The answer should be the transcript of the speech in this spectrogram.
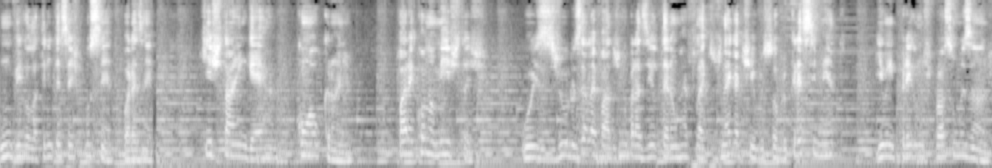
1,36%, por exemplo, que está em guerra com a Ucrânia. Para economistas, os juros elevados no Brasil terão reflexos negativos sobre o crescimento e o emprego nos próximos anos,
